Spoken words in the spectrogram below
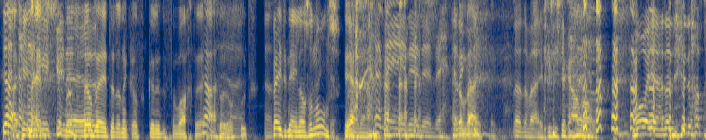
Ja, geen, Nee, geen, super, eh, veel beter dan ik had kunnen verwachten. Ja. Echt heel Ja. goed. Ja, Beter Nederlands dan ons. Ja. nee, nee, nee, nee. En dan wij. Nou, dan wij, precies, daar gaan we al. Mooi, ja, dat, dat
